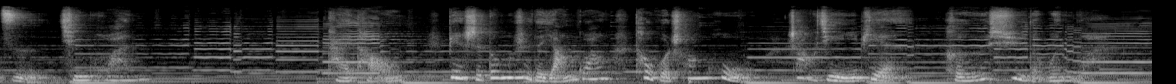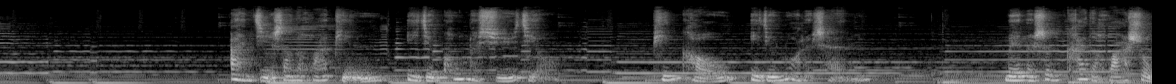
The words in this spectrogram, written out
自清欢。抬头，便是冬日的阳光透过窗户，照进一片和煦的温暖。案几上的花瓶已经空了许久，瓶口已经落了尘，没了盛开的花束。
